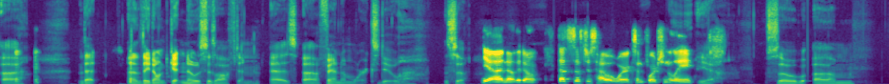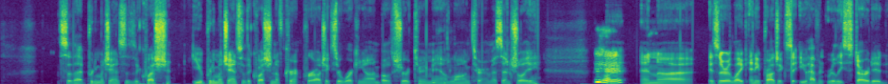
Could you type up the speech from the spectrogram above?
uh, that uh, they don't get noticed as often as uh, fandom works do. So yeah, no, they don't. That's that's just how it works, unfortunately. Yeah. So um, so that pretty much answers the question. You pretty much answer the question of current projects you're working on, both short term and long term, essentially. Mm-hmm. And uh, is there like any projects that you haven't really started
